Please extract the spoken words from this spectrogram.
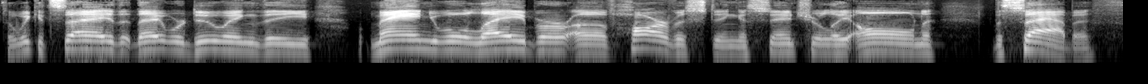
So we could say that they were doing the manual labor of harvesting essentially on the Sabbath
